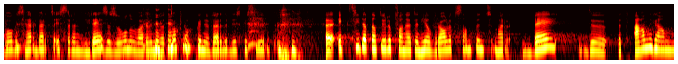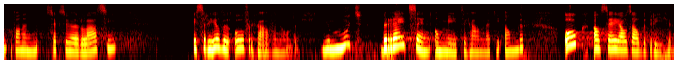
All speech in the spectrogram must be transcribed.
volgens Herbert is er een grijze zone waarin we toch nog kunnen verder discussiëren. Uh, ik zie dat natuurlijk vanuit een heel vrouwelijk standpunt, maar bij de, het aangaan van een seksuele relatie is er heel veel overgave nodig. Je moet bereid zijn om mee te gaan met die ander, ook als zij jou zal bedriegen.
